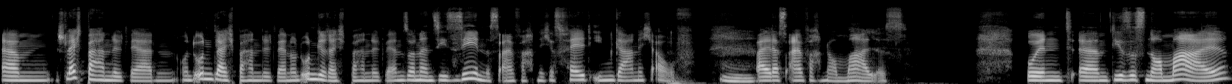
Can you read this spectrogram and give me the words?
ähm, schlecht behandelt werden und ungleich behandelt werden und ungerecht behandelt werden, sondern sie sehen es einfach nicht. Es fällt ihnen gar nicht auf, mhm. weil das einfach normal ist. Und ähm, dieses Normal,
